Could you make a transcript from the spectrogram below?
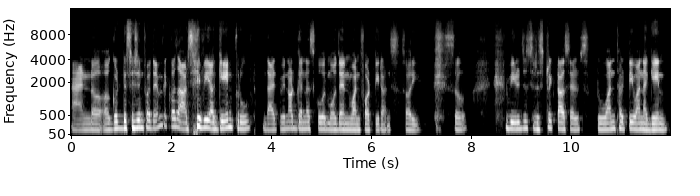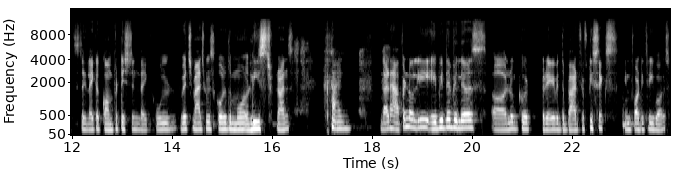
And uh, a good decision for them because RCB again proved that we're not gonna score more than 140 runs. Sorry. So we'll just restrict ourselves to 131 again. It's like a competition like who which match will score the more least runs. And that happened only ab de villiers uh, looked good today with the bat 56 in 43 balls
